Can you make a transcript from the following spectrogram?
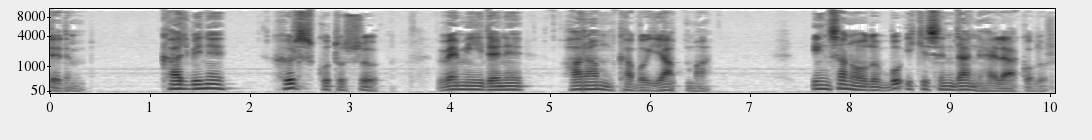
dedim. Kalbini hırs kutusu ve mideni haram kabı yapma. İnsanoğlu bu ikisinden helak olur.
